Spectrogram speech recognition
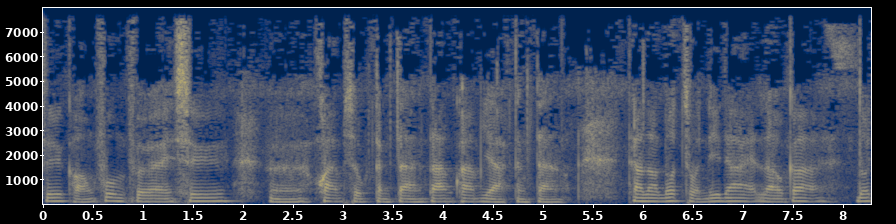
ซื้อของฟุ่มเฟือยซื้ออความสุขต่างๆ ตามความอยากต่างๆ ถ้าเราลดส่วนนี้ได้ เราก็ลด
